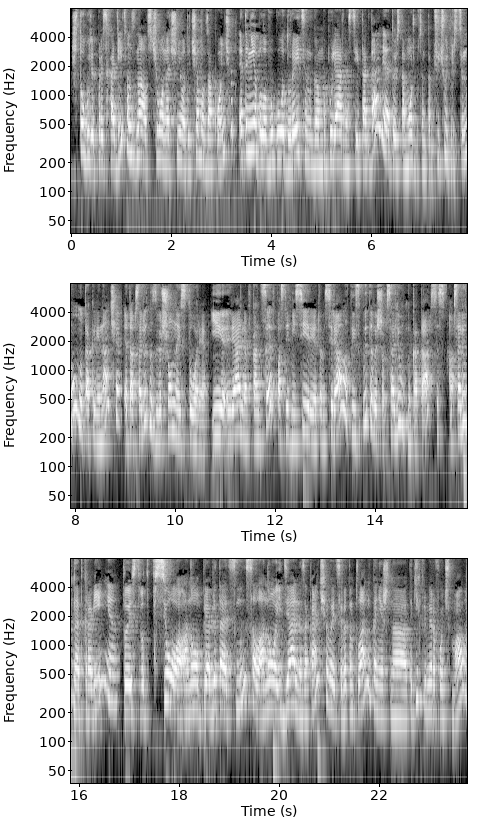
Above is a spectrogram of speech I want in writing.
что будет происходить, он знал, с чего начнет и чем он закончит. Это не было в угоду рейтингам, популярности и так далее, то есть там, может быть, он там чуть-чуть растянул, но так или иначе, это абсолютно завершенная история. И реально в конце, в последней серии этого сериала ты испытываешь абсолютный катарсис, абсолютное откровение, то есть вот все, оно приобретает смысл, оно идеально заканчивается, и в этом плане, конечно, таких примеров очень мало,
